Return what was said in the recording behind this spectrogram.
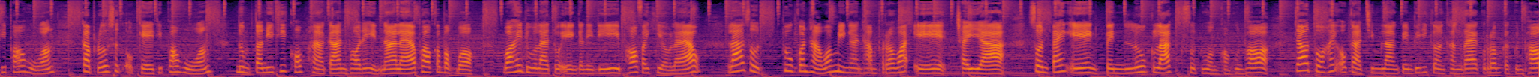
ที่พ่อห่วง กับรู้สึกโอเคที่พ่อห่วง หนุ่มตอนนี้ที่คบหากันพอได้เห็นหน้าแล้ว พ่อก็บอกบอกว่าให้ดูแลตัวเองกันดีๆ พ่อไฟเขียวแล้ว ล่าสุดถูกคนหาว่ามีงานทำเพราะว่าเอชัยยา ส่วนแป้งเองเป็นลูกรักสุดห่วงของคุณพ่อ เจ้าตัวให้โอกาสชิมลางเป็นพิธีกรครั้งแรกร่วมกับคุณพ่อ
